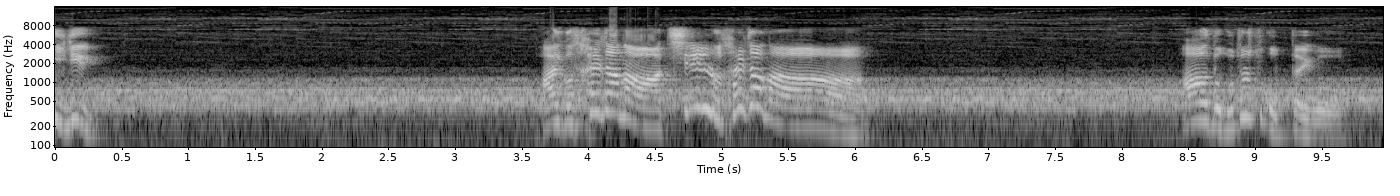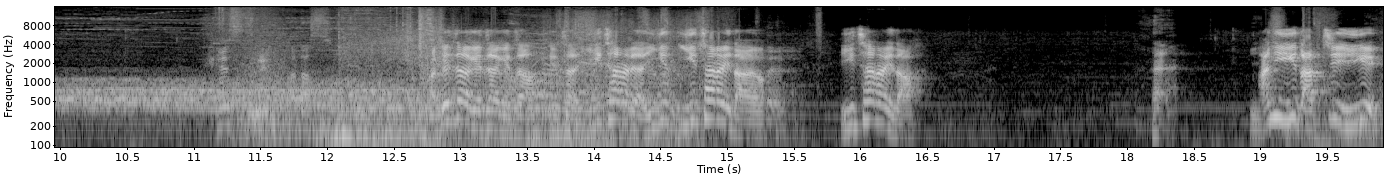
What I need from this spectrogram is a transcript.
아니 이게. 아 이거 살잖아. 7일로 살잖아. 아 근데 어쩔 수가 없다 이거. 퀘스트를 받았소 아 괜찮아 괜찮아 괜찮아. 괜찮아. 이게 차라리 나 이게 이게 차라리 나요. 이게 차라리 나. 아니 이게 낫지. 이게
